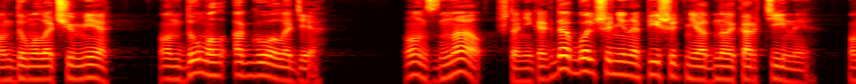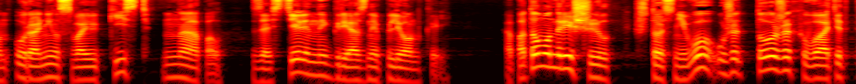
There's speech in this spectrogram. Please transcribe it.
Он думал о чуме. Он думал о голоде. Он знал, что никогда больше не напишет ни одной картины. Он уронил свою кисть на пол, застеленный грязной пленкой. А потом он решил, что с него уже тоже хватит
